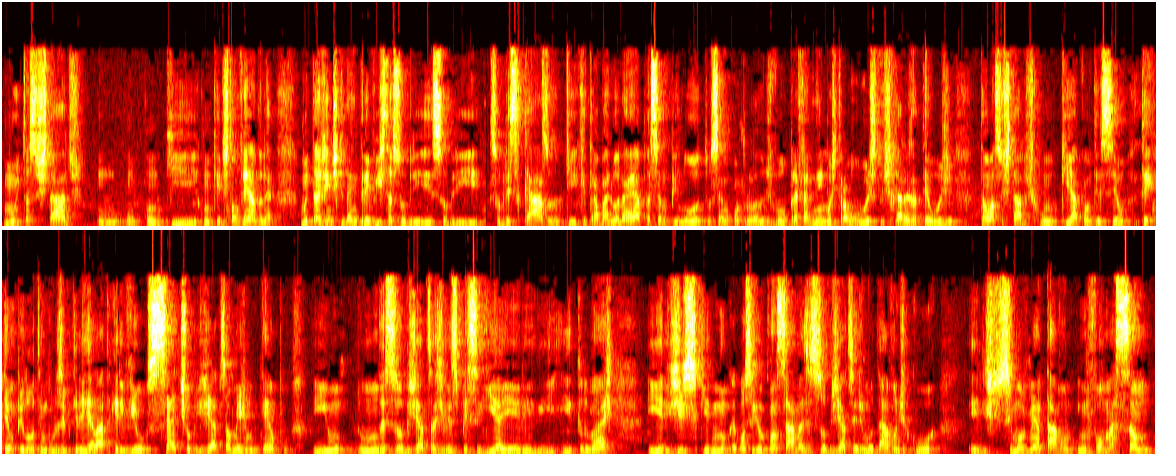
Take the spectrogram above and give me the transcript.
muito assustados com, o que, com que eles estão vendo, né? Muita gente que dá entrevista sobre, sobre, sobre esse caso, que, que trabalhou na época sendo piloto, sendo controlador de voo, prefere nem mostrar o rosto. Os caras até hoje estão assustados com o que aconteceu. Tem, tem um piloto, inclusive, que ele relata que ele viu sete objetos ao mesmo tempo e um, um desses objetos às vezes perseguia ele e, e tudo mais. E ele disse que nunca conseguiu alcançar, mas esses objetos eles mudavam de cor, eles se movimentavam em formação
